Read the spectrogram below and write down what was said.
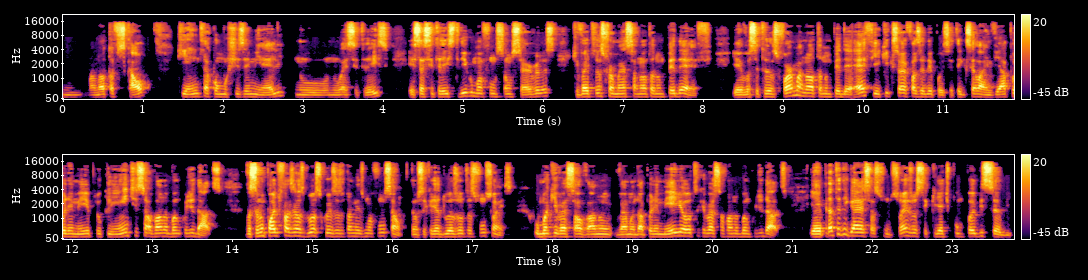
um, uma nota fiscal que entra como XML no, no S3. Esse S3 triga uma função serverless que vai transformar essa nota num PDF. E aí você transforma a nota num PDF e o que, que você vai fazer depois? Você tem que, sei lá, enviar por e-mail para o cliente e salvar no banco de dados. Você não pode fazer as duas coisas na mesma função. Então você cria duas outras funções. Uma que vai salvar, no, vai mandar por e-mail e a outra que vai salvar no banco de dados. E aí, para ligar essas funções, você cria tipo um PubSub.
